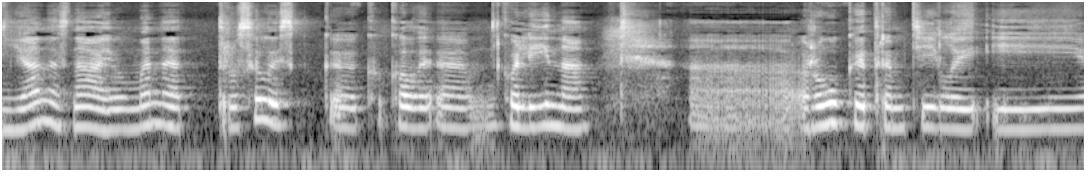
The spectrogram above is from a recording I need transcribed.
я не знаю, у мене трусились е, коліна, руки тремтіли. І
